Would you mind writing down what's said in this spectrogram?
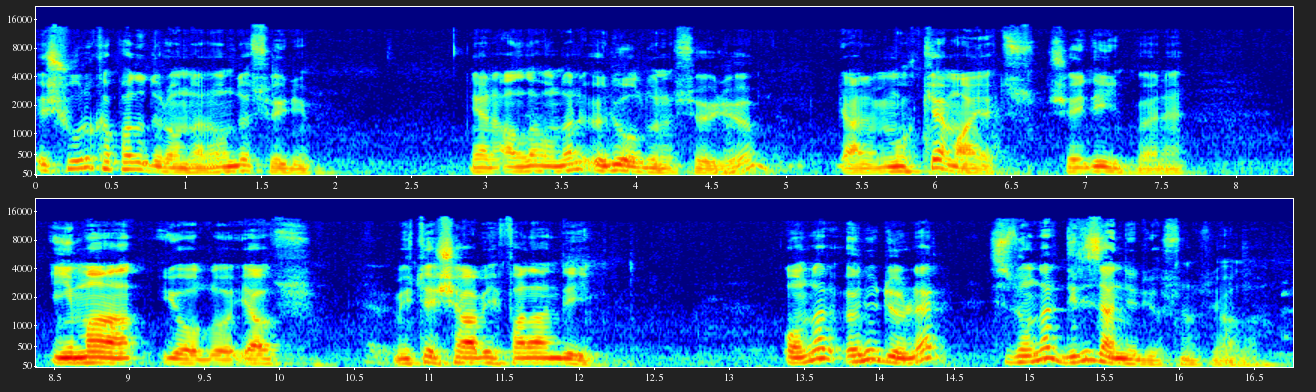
e, şuuru kapalıdır onların, onu da söyleyeyim. Yani Allah onların ölü olduğunu söylüyor. Yani muhkem ayet, şey değil böyle. İma yolu yahut müteşabih falan değil. Onlar ölüdürler. Siz onlar diri zannediyorsunuz diyor Allah.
